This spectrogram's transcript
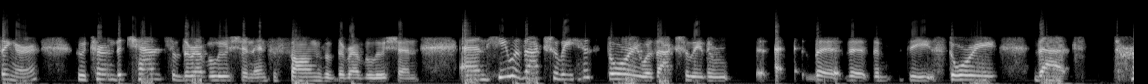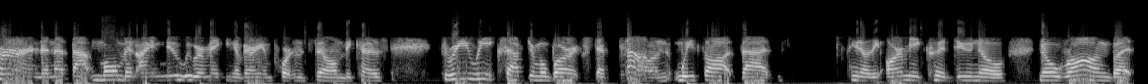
singer who turned the chants of the revolution into songs of the revolution. And he was actually his story was actually the the the the, the story that turned and at that moment I knew we were making a very important film because 3 weeks after Mubarak stepped down we thought that you know the army could do no no wrong but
